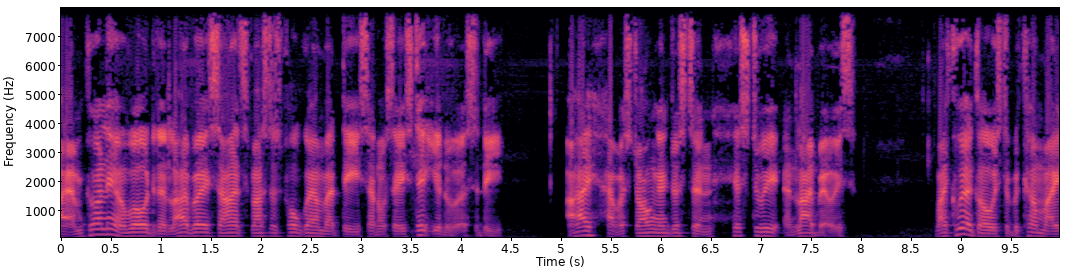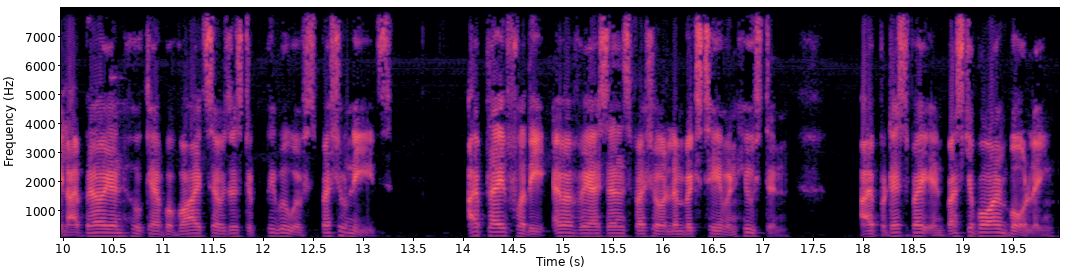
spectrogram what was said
I am currently enrolled in the Library Science Master's program at the San Jose State University. I have a strong interest in history and libraries. My career goal is to become a librarian who can provide services to people with special needs. I play for the FFASN Special Olympics team in Houston. I participate in basketball and bowling.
